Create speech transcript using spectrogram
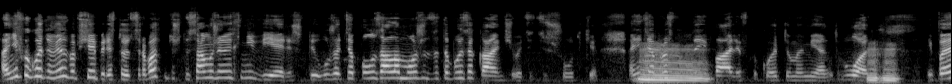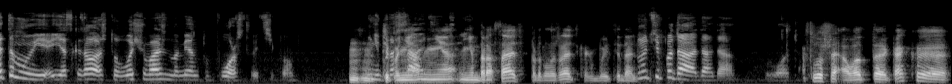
они в какой-то момент вообще перестают срабатывать, потому что ты сам уже в них не веришь, ты уже тебя ползала может за тобой заканчивать эти шутки. Они тебя просто М. заебали в какой-то момент. Вот. И поэтому я я сказала, что очень важен момент упорства, типа. Не Типа не, бросать. не, не бросать, продолжать как бы идти дальше. Ну, типа, да, да, да. Вот. Слушай, а вот э, как э,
